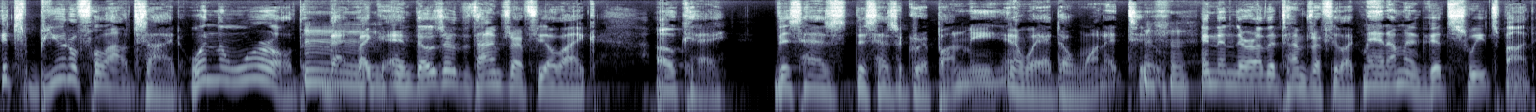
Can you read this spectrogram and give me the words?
it's beautiful outside. What in the world? That like, Mm. and those are the times where I feel like, okay. This has this has a grip on me in a way I don't want it to, Mm-hmm. and then there are other times where I feel like, man, I'm in a good sweet spot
